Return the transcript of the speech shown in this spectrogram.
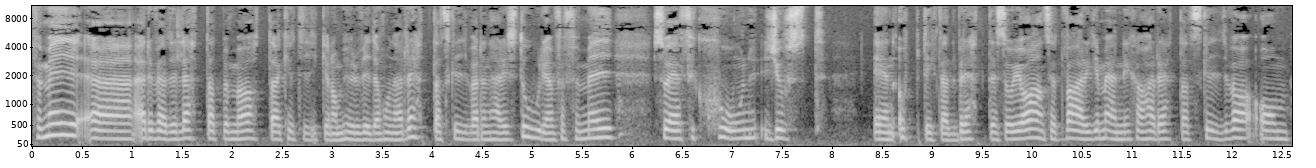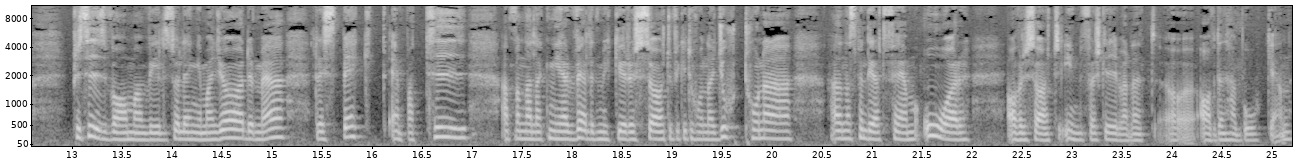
för mig eh, är det väldigt lätt att bemöta kritiken om huruvida hon har rätt att skriva den här historien. För för mig så är fiktion just en uppdiktad berättelse och jag anser att varje människa har rätt att skriva om precis vad man vill så länge man gör det med respekt, empati, att man har lagt ner väldigt mycket research, vilket hon har gjort. Hon har, hon har spenderat fem år av research inför skrivandet eh, av den här boken.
